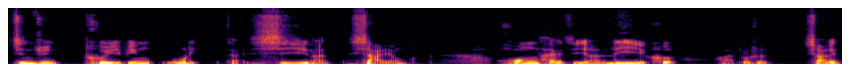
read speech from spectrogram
金军退兵五里，在西南下营。皇太极啊，立刻啊，就是下令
